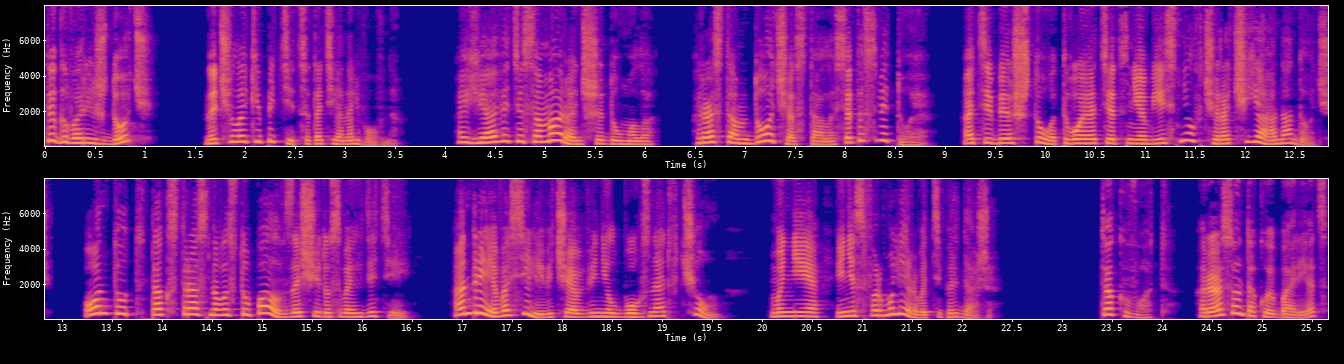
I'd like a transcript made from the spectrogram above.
Ты говоришь, дочь?» Начала кипятиться Татьяна Львовна. «Я ведь и сама раньше думала. Раз там дочь осталась, это святое. А тебе что, твой отец не объяснил вчера, чья она дочь?» Он тут так страстно выступал в защиту своих детей. Андрея Васильевича обвинил бог знает в чем. Мне и не сформулировать теперь даже. Так вот, раз он такой борец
